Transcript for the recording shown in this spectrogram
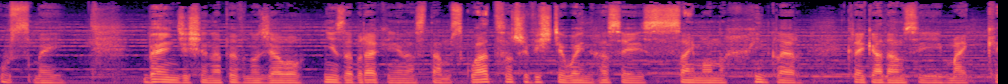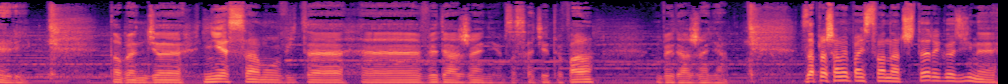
ósmej. Będzie się na pewno działo, nie zabraknie nas tam skład. Oczywiście Wayne Hussey, Simon Hinkler, Craig Adams i Mike Kelly. To będzie niesamowite e, wydarzenie, w zasadzie dwa wydarzenia. Zapraszamy Państwa na 4 godziny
